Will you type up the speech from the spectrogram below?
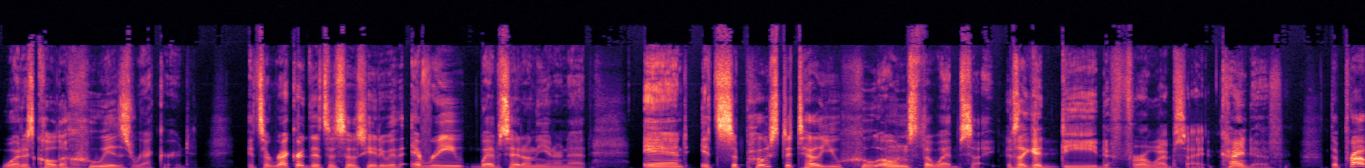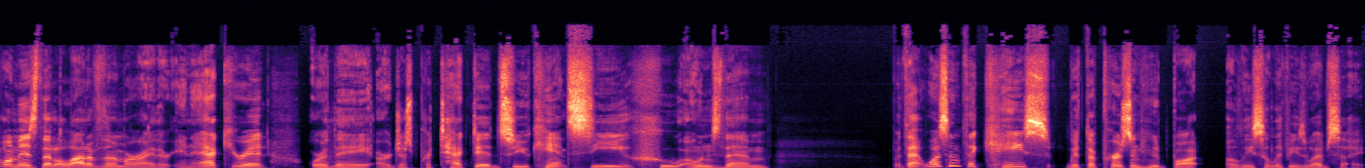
what is called a WHOIS record. It's a record that's associated with every website on the internet, and it's supposed to tell you who owns the website. It's like a deed for a website. Kind of. The problem is that a lot of them are either inaccurate or they are just protected, so you can't see who owns them. But that wasn't the case with the person who'd bought Elisa Libby's website.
